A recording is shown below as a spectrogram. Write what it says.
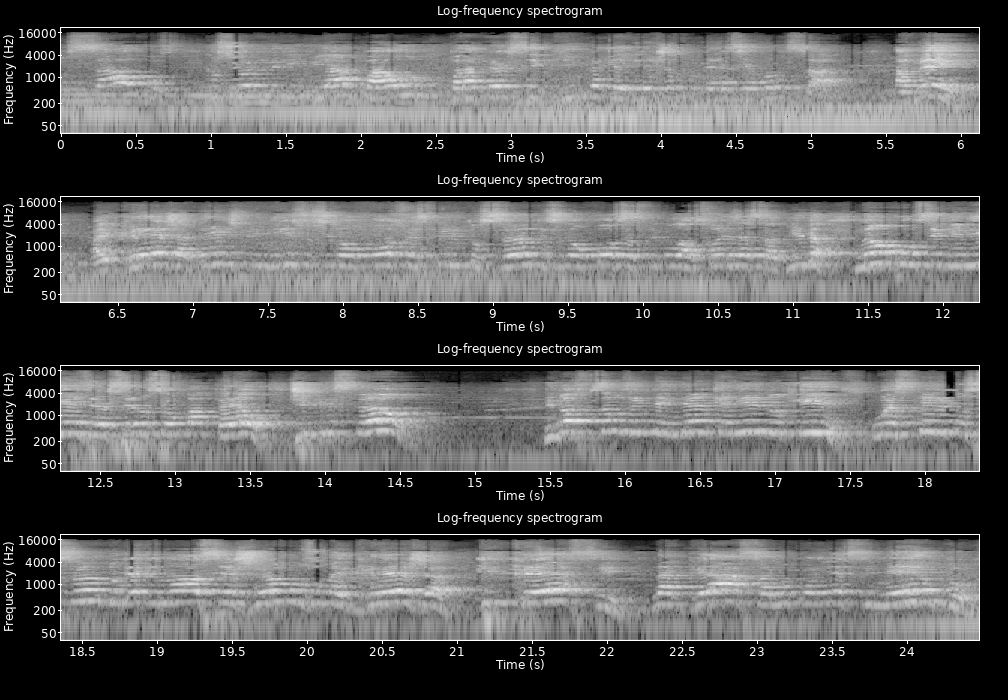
os salvos, que o Senhor teve que enviar Paulo para perseguir para que a igreja pudesse avançar. Amém? A igreja, desde o início, se não fosse o Espírito Santo e se não fossem as tribulações dessa vida, não conseguiria exercer o seu papel de cristão. E nós precisamos entender, querido, que o Espírito Santo quer que nós sejamos uma igreja que cresce na graça, no conhecimento,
